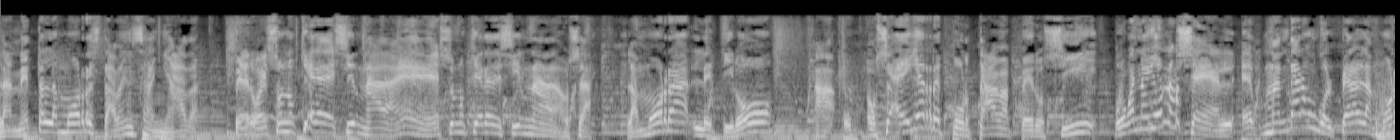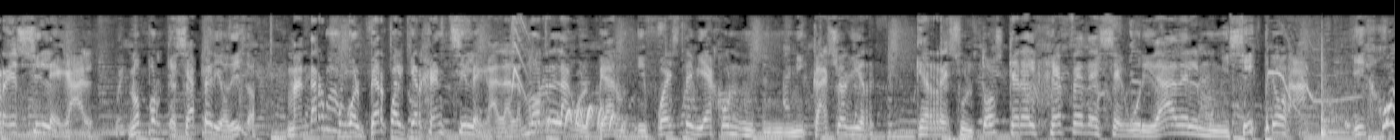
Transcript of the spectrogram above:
La neta, la morra estaba ensañada. Pero eso no quiere decir nada, ¿eh? Eso no quiere decir nada. O sea, la morra le tiró a... O, sea, ella reportaba, pero sí... Pero bueno, yo no sé. el- eh, mandaron golpear a la morra es ilegal. No porque sea periodista. Mandaron golpear cualquier gente es ilegal. A la morra la golpearon. Y fue este viejo Nicasio Aguirre que resultó que era el jefe de seguridad del municipio. Hijo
